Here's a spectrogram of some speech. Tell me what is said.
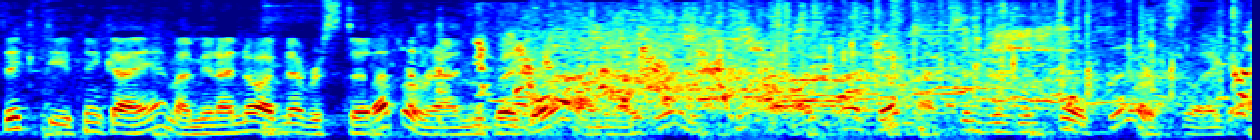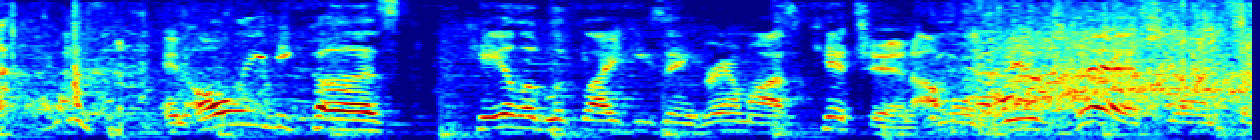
Thick do you think I am? I mean, I know I've never stood up around you, but yeah, I'm like, holy shit, I've done that syndrome's in full force. Like, and only because Caleb looked like he's in grandma's kitchen, I'm gonna give this one to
